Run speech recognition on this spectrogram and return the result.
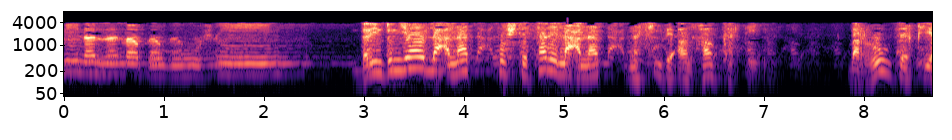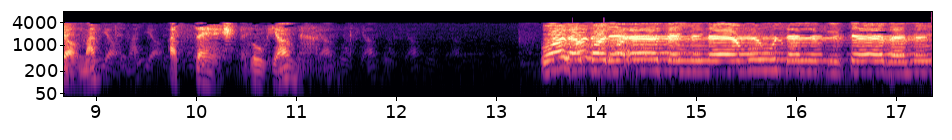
من المقبوحين. در این دنیا لعنت پشت سر لعنت نصیب آنها کردیم و روز قیامت از زشت رویانند. ولقد آتينا موسى الكتاب من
